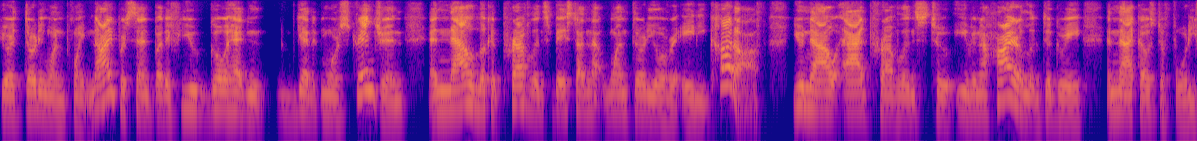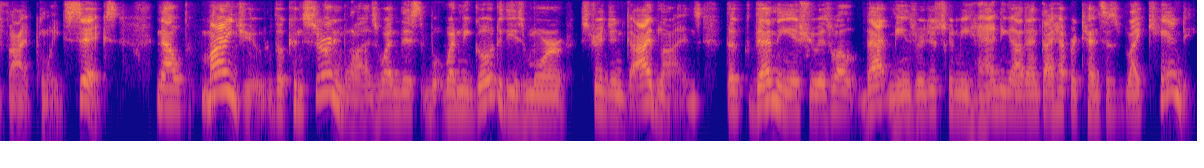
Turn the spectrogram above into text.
you're at 31.9%. But if you go ahead and get it more stringent and now look at prevalence based on that 130 over 80 cutoff, you now add prevalence to even a higher degree, and that goes to 45.6. Now, mind you, the concern was when this when we go to these more stringent guidelines, the, then the issue is, well, that means we're just going to be handing out antihypertensives like candy.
